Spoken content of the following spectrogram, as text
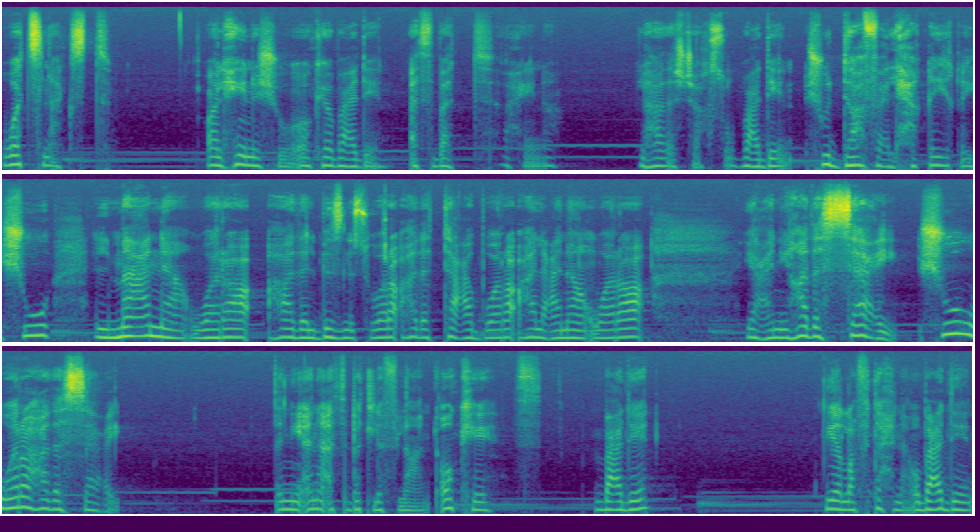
What's next الحين شو؟ okay وبعدين؟ أثبت الحين لهذا الشخص. وبعدين شو الدافع الحقيقي؟ شو المعنى وراء هذا ال business وراء هذا التعب وراء هالعناء وراء يعني هذا السعي؟ شو وراء هذا السعي؟ إني أنا أثبت لفلان. okay بعدين؟ يلا فتحنا. وبعدين؟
